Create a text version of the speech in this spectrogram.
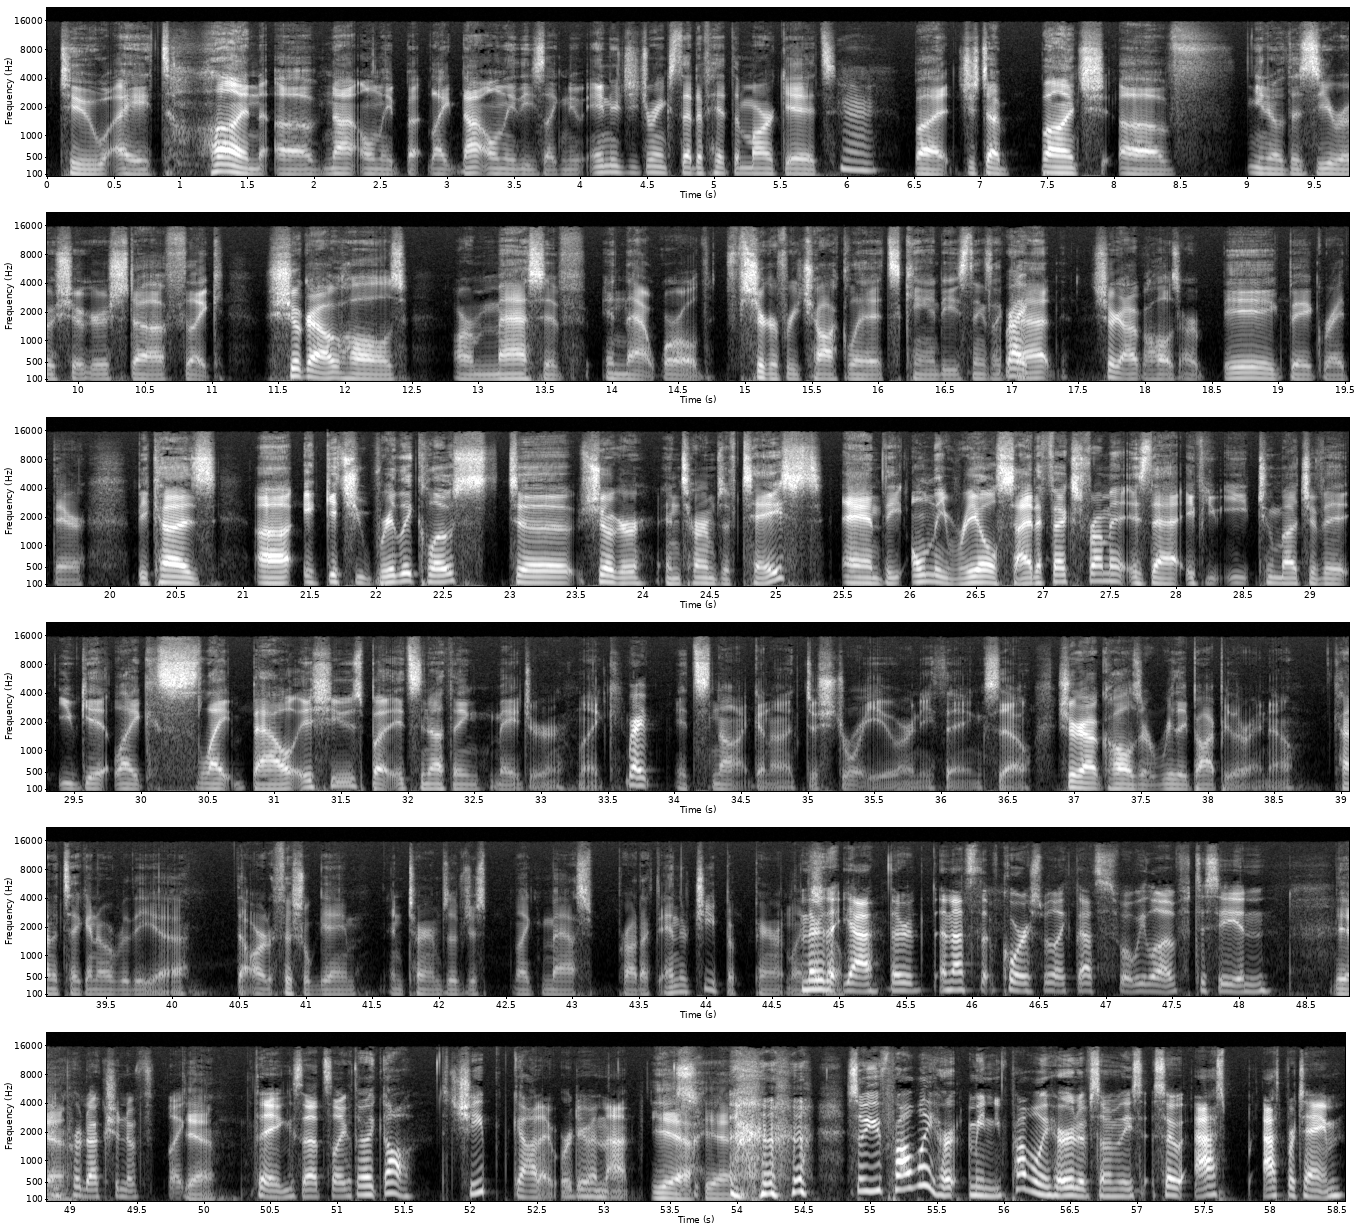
to a ton of not only but like not only these like new energy drinks that have hit the market, Hmm. but just a bunch of you know the zero sugar stuff. Like sugar alcohols are massive in that world. Sugar-free chocolates, candies, things like Right. that. Sugar alcohols are big, big right there because uh, it gets you really close to sugar in terms of taste. And the only real side effects from it is that if you eat too much of it, you get like slight bowel issues, but it's nothing major. Like Right. it's not gonna destroy you or anything. So sugar alcohols are really popular right now, kind of taking over the uh, the artificial game in terms of just like mass product, and they're cheap apparently. And they're so, the, yeah, they're and that's the, of course we're like that's what we love to see in, in production of like yeah, things. That's like they're like oh it's cheap, got it, we're doing that. yeah, yeah. So you've probably heard. I mean, you've probably heard of some of these. So asp- aspartame,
